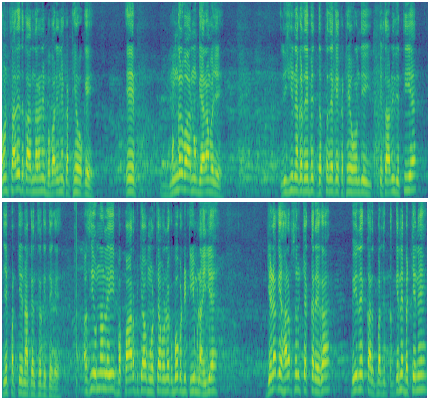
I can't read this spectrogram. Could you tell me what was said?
ਹੁਣ ਸਾਰੇ ਦੁਕਾਨਦਾਰਾਂ ਨੇ ਵਪਾਰੀ ਨੇ ਇਕੱਠੇ ਹੋ ਕੇ ਇਹ ਮੰਗਲਵਾਰ ਨੂੰ 11 ਵਜੇ ਰਿਸ਼ੀ ਨਗਰ ਦੇ ਵਿੱਚ ਦਫ਼ਤਰ ਦੇ ਅੱਗੇ ਇਕੱਠੇ ਹੋਣ ਦੀ ਚੇਤਾਵਨੀ ਦਿੱਤੀ ਹੈ ਜੇ ਪਰਚੇ ਨਾ ਕੈਂਸਲ ਕੀਤੇ ਗਏ। ਅਸੀਂ ਉਹਨਾਂ ਲਈ ਵਪਾਰ ਬਚਾਓ ਮੋਰਚਾ ਵੱਲੋਂ ਇੱਕ ਬਹੁਤ ਵੱਡੀ ਟੀਮ ਬਣਾਈ ਹੈ ਜਿਹੜਾ ਕਿ ਹਰ ਅਫਸਰ ਨੂੰ ਚੈੱਕ ਕਰੇਗਾ ਵੀ ਇਹਦੇ ਘਰ ਕਿੰਨੇ ਬੱਚੇ ਨੇ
